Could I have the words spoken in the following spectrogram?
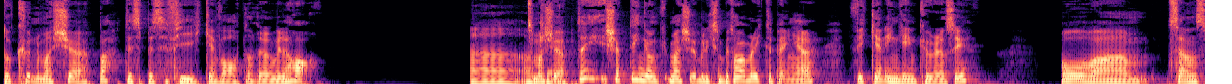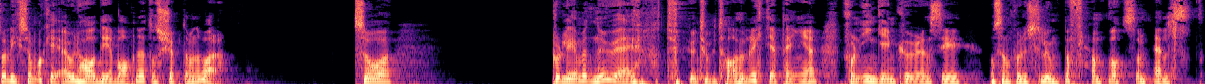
Då kunde man köpa det specifika vapnet man ville ha. Ah, Så man köpte, köpte ingång, man köpte, liksom betalade med riktiga pengar. Fick en in-game currency. Och um, sen så liksom, okej jag vill ha det vapnet och så köpte man det bara. Så Problemet nu är att du, du betalar med riktiga pengar. Får en in-game currency och sen får du slumpa fram vad som helst.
